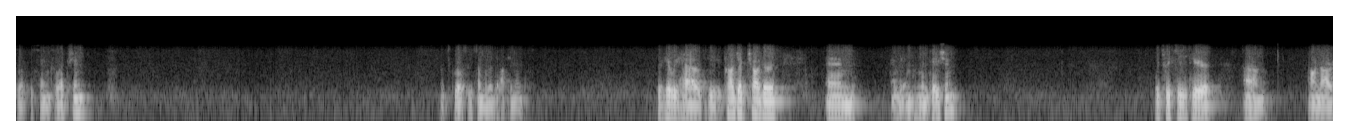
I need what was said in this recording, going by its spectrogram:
Select the same collection. Let's scroll through some of the documents. So here we have the project charter and, and the implementation, which we see here um, on our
